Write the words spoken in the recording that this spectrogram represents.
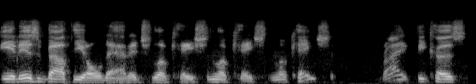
it is about the old adage location location location right? Because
